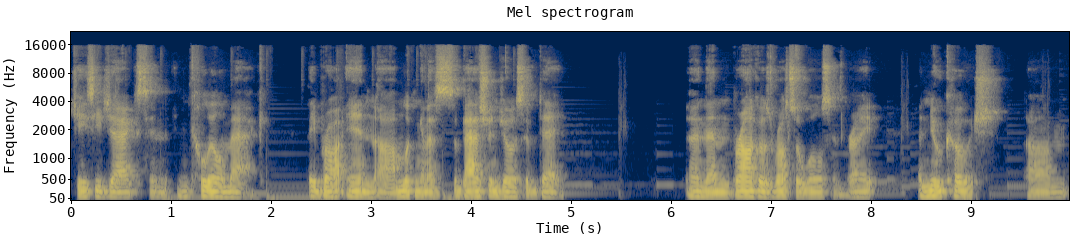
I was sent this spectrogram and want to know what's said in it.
J.C. Jackson and Khalil Mack they brought in, uh, I'm looking at a Sebastian Joseph Day. And then Broncos, Russell Wilson, right? A new coach. Um,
